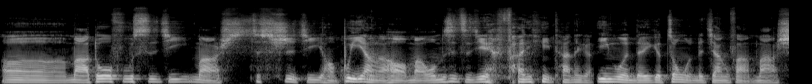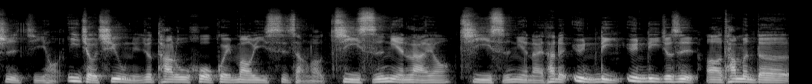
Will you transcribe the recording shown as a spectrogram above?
呃马多夫斯基马士基哈不一样了哈，马我们是直接翻译他那个英文的一个中文的讲法，马士基哈，一九七五年就踏入货柜贸易市场了，几十年来哦，几十年。年来，它的运力，运力就是呃，他们的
